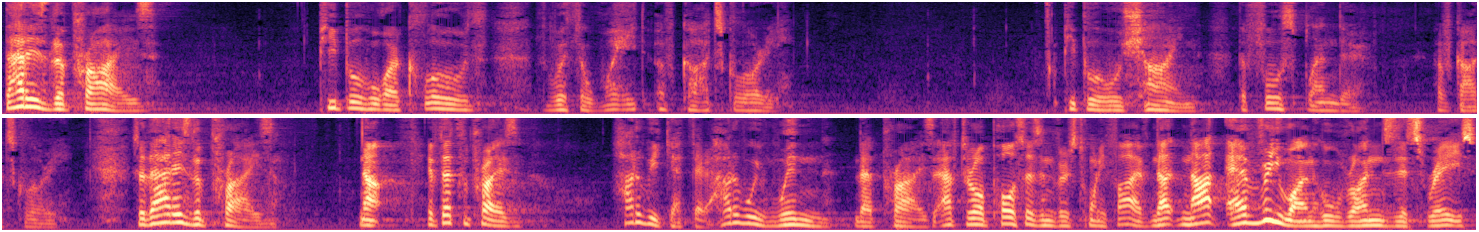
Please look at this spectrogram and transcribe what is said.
That is the prize. People who are clothed with the weight of God's glory. People who shine the full splendor of God's glory. So that is the prize. Now, if that's the prize, how do we get there? How do we win that prize? After all, Paul says in verse 25, not, not everyone who runs this race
